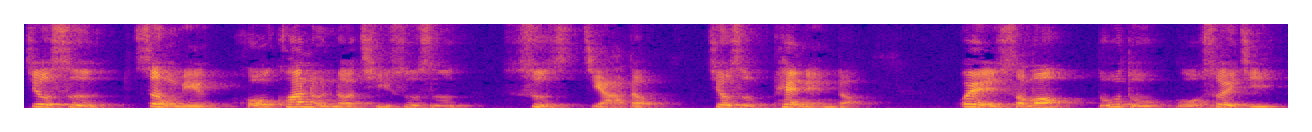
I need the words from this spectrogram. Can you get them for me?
就是证明何宽伦的起诉书是假的，就是骗人的。为什么独独国税局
